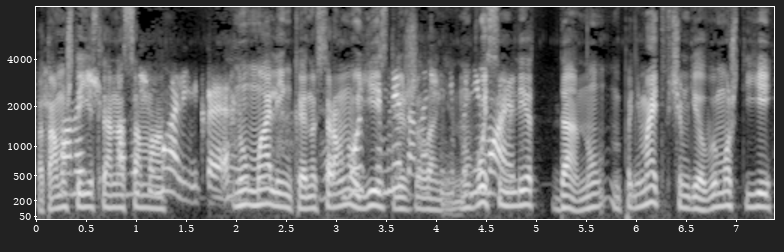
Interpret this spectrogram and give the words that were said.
Потому она что еще, если она, она сама... маленькая. Ну, маленькая, но все равно есть ли желание. Ну, 8 лет, да, ну, понимаете, в чем дело? Вы можете ей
